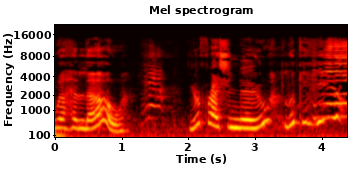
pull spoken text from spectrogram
Well, hello. You're fresh and new. Looky here.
